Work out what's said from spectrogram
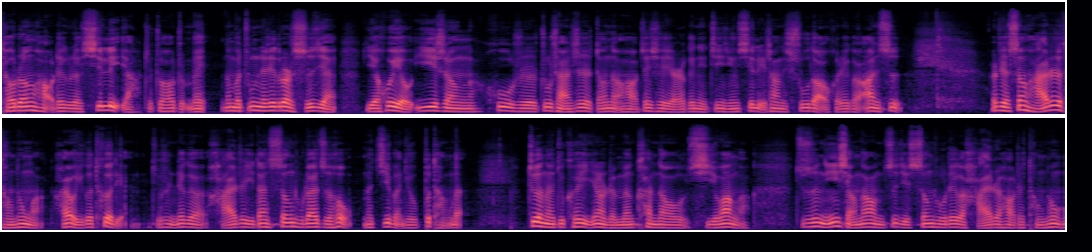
调整好这个心理呀，就做好准备。那么中间这段时间也会有医生、护士、助产士等等哈，这些人给你进行心理上的疏导和这个暗示。而且生孩子的疼痛啊，还有一个特点，就是你这个孩子一旦生出来之后，那基本就不疼了。这呢就可以让人们看到希望啊。就是你一想到你自己生出这个孩子哈，这疼痛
